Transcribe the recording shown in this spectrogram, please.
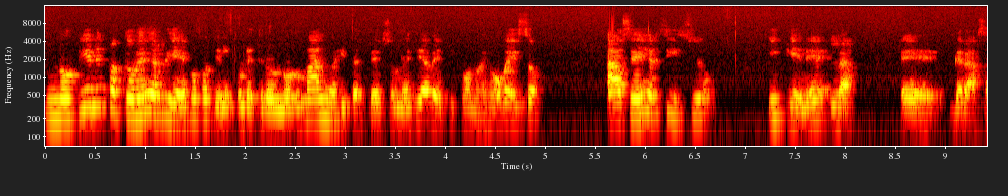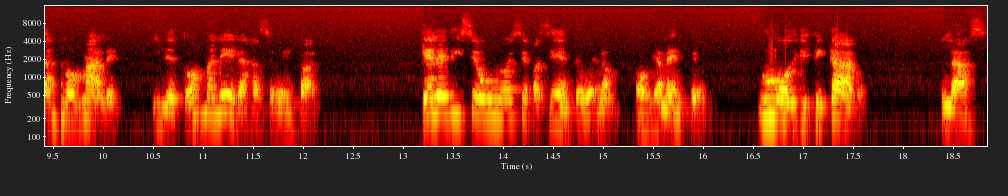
no tiene factores de riesgo porque tiene colesterol normal, no es hipertenso, no es diabético, no es obeso, hace ejercicio y tiene las eh, grasas normales y de todas maneras hace un infarto. ¿Qué le dice uno a ese paciente? Bueno, obviamente, modificar los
